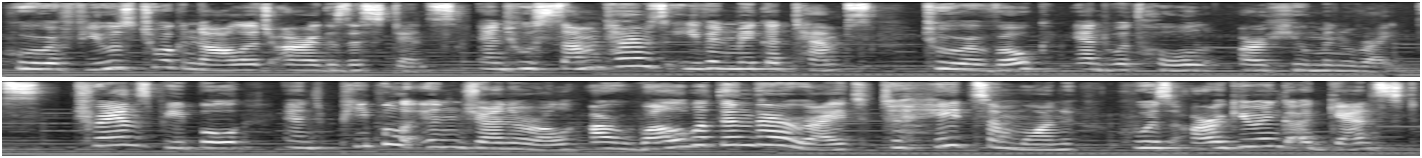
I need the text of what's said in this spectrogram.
who refuse to acknowledge our existence and who sometimes even make attempts to revoke and withhold our human rights. Trans people and people in general are well within their right to hate someone who is arguing against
